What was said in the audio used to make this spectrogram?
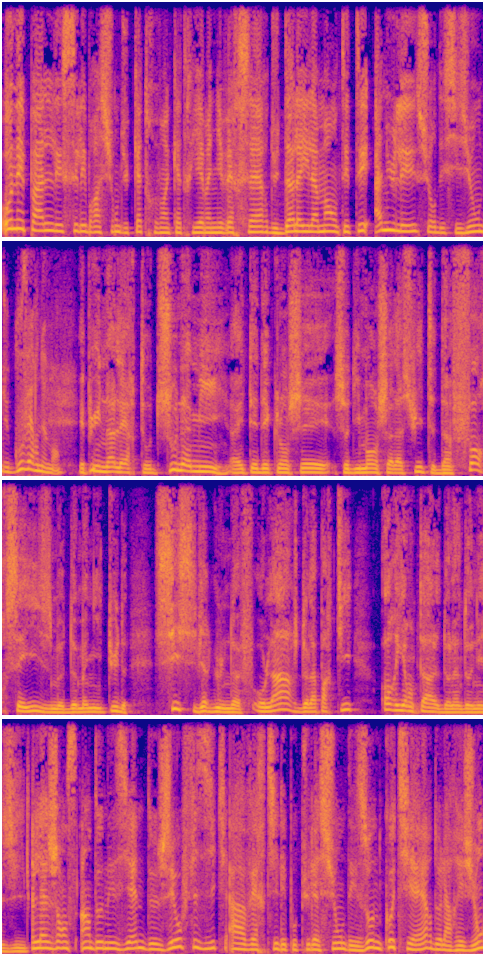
Au Népal, les célébrations du 84e anniversaire du Dalai Lama ont été annulées sur décision du gouvernement. Et puis une alerte au tsunami a été déclenchée ce dimanche à la suite d'un fort séisme de magnitude 6,9 au large de la partie orientale de l'Indonésie. L'agence indonésienne de géophysique a averti les populations des zones côtières de la région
